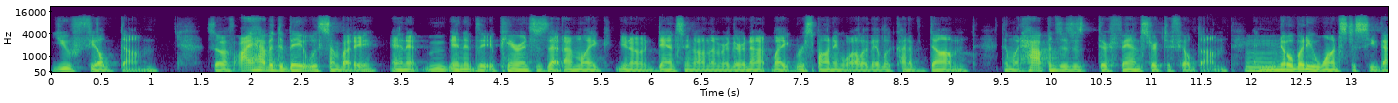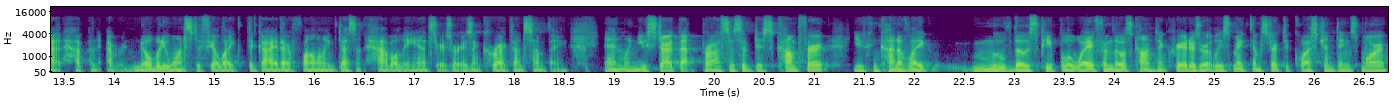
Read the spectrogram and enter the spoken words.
you feel dumb. So if I have a debate with somebody and it and it, the appearance is that I'm like, you know, dancing on them or they're not like responding well or they look kind of dumb, then what happens is, is their fans start to feel dumb. Mm. And nobody wants to see that happen ever. Nobody wants to feel like the guy they're following doesn't have all the answers or isn't correct on something. And when you start that process of discomfort, you can kind of like move those people away from those content creators or at least make them start to question things more.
